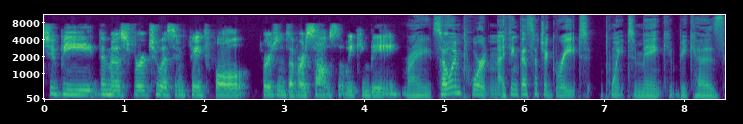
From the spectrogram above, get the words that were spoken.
to be the most virtuous and faithful versions of ourselves that we can be. Right. So important. I think that's such a great point to make because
